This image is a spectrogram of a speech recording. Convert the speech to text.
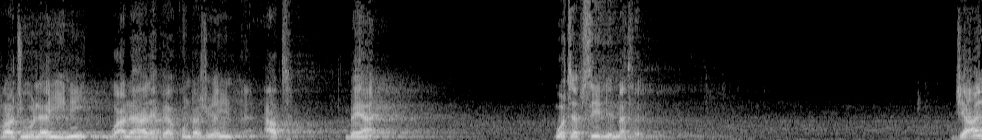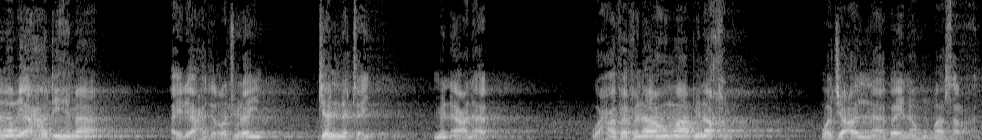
رجلين وعلى هذا فيكون رجلين عطف بيان وتفسير للمثل. جعلنا لأحدهما أي لأحد الرجلين جنتين من أعناب وحففناهما بنخل وجعلنا بينهما زرعا.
